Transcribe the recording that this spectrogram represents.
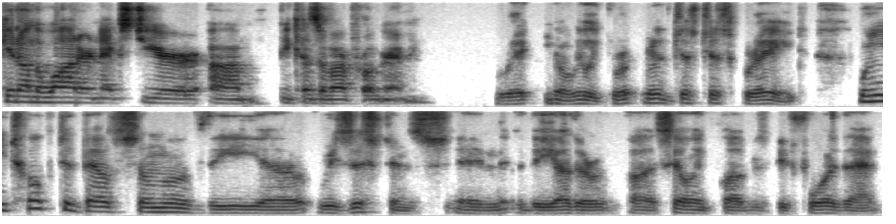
get on the water next year um, because of our programming. Great, you know, really, really just just great. When you talked about some of the uh, resistance in the other uh, sailing clubs before that,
